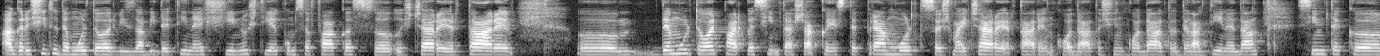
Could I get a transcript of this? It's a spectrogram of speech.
a greșit de multe ori vis-a-vis -vis de tine și nu știe cum să facă să își ceară iertare, Ehm, de multe ori parcă simte așa că este prea mult să-și mai ceară iertare încă o dată și încă o dată de la tine, da? Simte că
